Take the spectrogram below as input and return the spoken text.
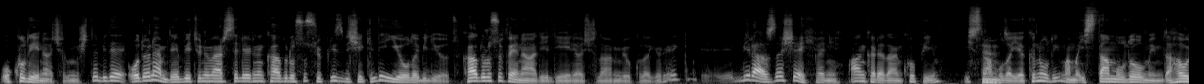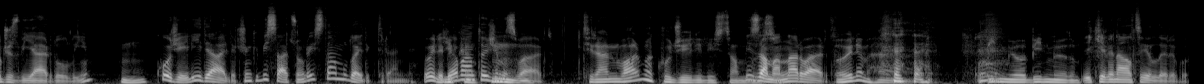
Okul yeni açılmıştı. Bir de o dönem devlet üniversitelerinin kadrosu sürpriz bir şekilde iyi olabiliyordu. Kadrosu fena değildi yeni açılan bir okula göre. E, Biraz da şey hani Ankara'dan kopayım, İstanbul'a yakın olayım ama İstanbul'da olmayayım, daha ucuz bir yerde olayım. Hı hı. Kocaeli idealdir. Çünkü bir saat sonra İstanbul'daydık trenle. Öyle bir Yakın. avantajımız Hmm. vardı. Tren var mı Kocaeli ile İstanbul? Bir zamanlar vardı. Öyle mi? He. Bilmiyor, bilmiyordum. 2006 yılları bu.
